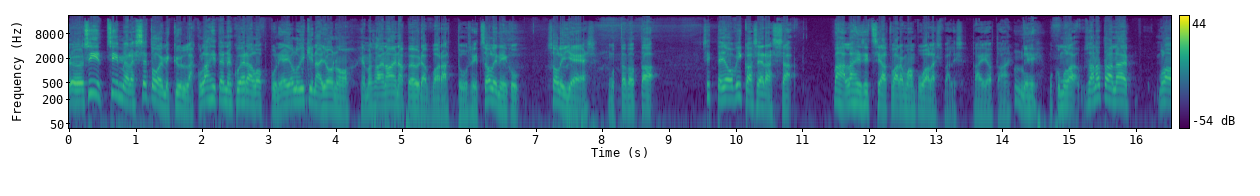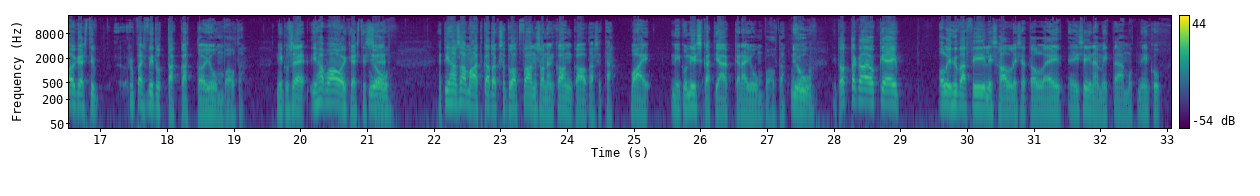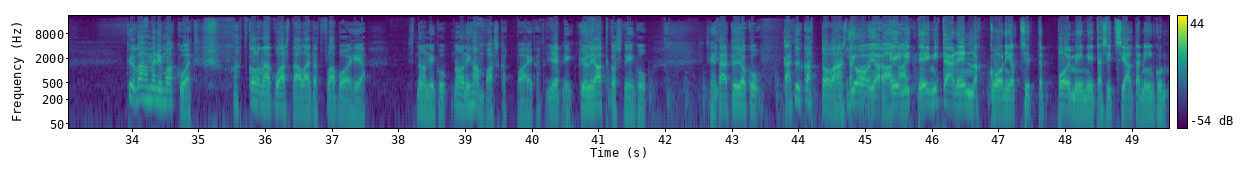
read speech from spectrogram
Öö, siinä, mielessä se toimi kyllä. Kun lähit ennen kuin erä loppui, niin ei ollut ikinä jonoa ja mä sain aina pöydän varattua siitä. Se oli niinku, se oli jees. Mutta tota, sitten joo vikaserässä, vähän lähdin sitten sieltä varmaan puolesvälis tai jotain. Niin. Mutta kun mulla, sanotaan näin, että mulla oikeasti rupesi vituttaa kattoa Jumbolta. Niin kuin se, ihan vaan oikeasti se, että et ihan sama, että katoksa tuolta Fansonen kankaalta sitä, vai niin kuin niskat jäykkänä Jumpolta. Juu. Niin totta kai okei, oli hyvä fiilis hallis ja tolle, ei, ei siinä mitään, mutta niinku, kyllä vähän meni maku, että kolme ja puolestaan laitat flaboihin ja sit ne on, niinku, ne on ihan paskat paikat. Jep. Niin kyllä jatkos niinku, siihen täytyy joku, täytyy katsoa vähän sitä Joo, ja ei, tai- mit, ei mitään ennakkoon, ja sitten poimii niitä sit sieltä niin kuin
